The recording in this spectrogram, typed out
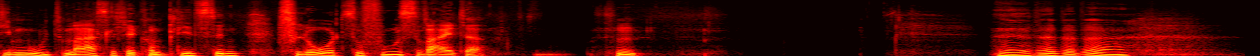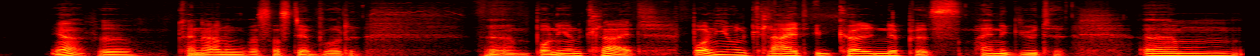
Die mutmaßliche Komplizin floh zu Fuß weiter. Hm. Ja, äh, keine Ahnung, was aus der wurde. Äh, Bonnie und Clyde. Bonnie und Clyde in Köln-Nippes. Meine Güte. Ähm,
